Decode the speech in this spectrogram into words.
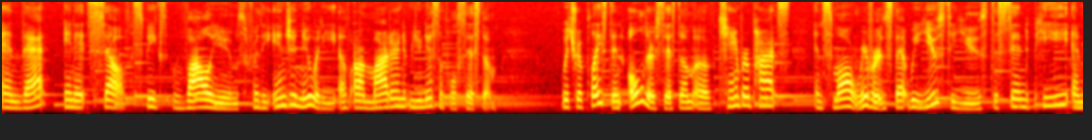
And that in itself speaks volumes for the ingenuity of our modern municipal system, which replaced an older system of chamber pots and small rivers that we used to use to send pee and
